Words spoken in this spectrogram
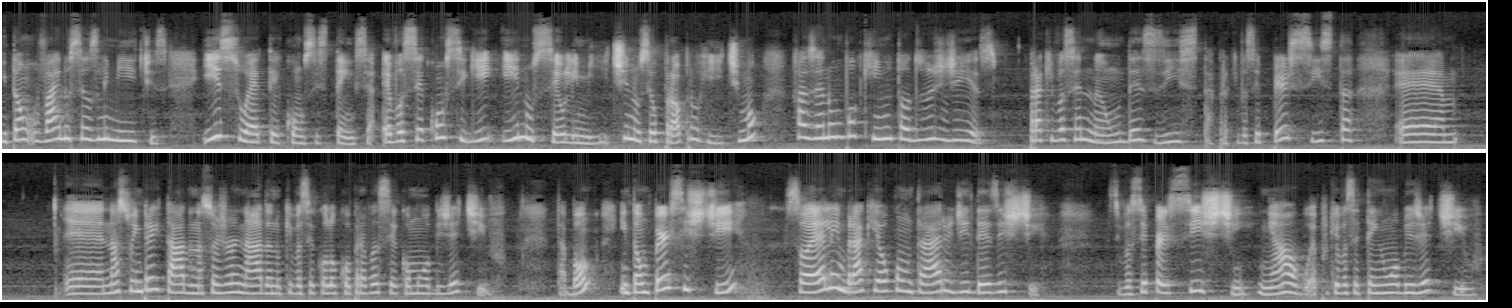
Então, vai nos seus limites. Isso é ter consistência, é você conseguir ir no seu limite, no seu próprio ritmo, fazendo um pouquinho todos os dias, para que você não desista, para que você persista é, é, na sua empreitada, na sua jornada, no que você colocou para você como objetivo, tá bom? Então, persistir só é lembrar que é o contrário de desistir. Se você persiste em algo, é porque você tem um objetivo.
